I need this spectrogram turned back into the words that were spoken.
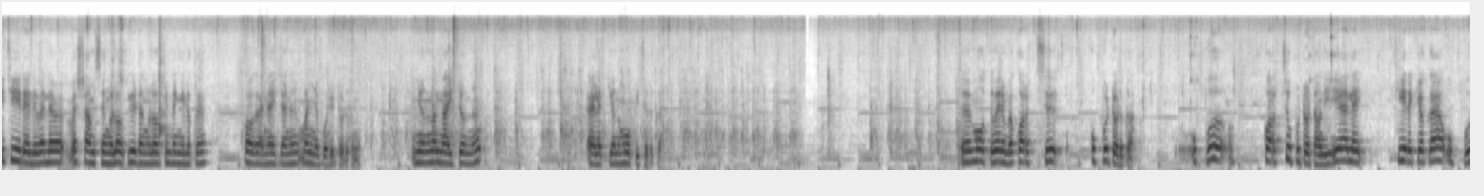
ഈ ചീരയിൽ വല്ല വിഷാംശങ്ങളോ കീടങ്ങളോ ഒക്കെ ഉണ്ടെങ്കിലൊക്കെ പോകാനായിട്ടാണ് മഞ്ഞൾപ്പൊടി ഇട്ട് കൊടുക്കുന്നത്. ഇനി ഒന്ന് നന്നായിട്ടൊന്ന് ഇളക്കി ഒന്ന് മൂപ്പിച്ചെടുക്കുക മൂത്ത് വരുമ്പോൾ കുറച്ച് ഉപ്പിട്ട് കൊടുക്കുക. ഉപ്പ് കുറച്ച് ഉപ്പിട്ട് കൊടുത്താൽ മതി. ഈ ഇല ചീരയ്ക്കൊക്കെ ഉപ്പ്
